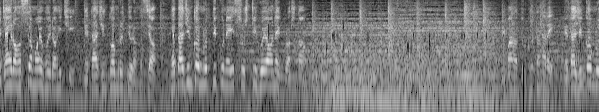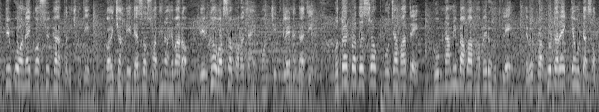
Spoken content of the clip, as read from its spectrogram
ଏଯାଏଁ ରହସ୍ୟମୟ ହୋଇ ରହିଛି ନେତାଜୀଙ୍କ ମୃତ୍ୟୁ ରହସ୍ୟ। ନେତାଜୀଙ୍କ ମୃତ୍ୟୁକୁ ନେଇ ସୃଷ୍ଟି ହୁଏ ଅନେକ ପ୍ରଶ୍ନ। ବିମାନ ଦୁର୍ଘଟଣାରେ ନେତାଜୀଙ୍କ ମୃତ୍ୟୁକୁ ଅନେକ ଅସ୍ୱୀକାର କରିଛନ୍ତି। କହିଛନ୍ତି ଦେଶ ସ୍ୱାଧୀନ ହେବାର ଦୀର୍ଘ ବର୍ଷ ପରଯାଏଁ ବଞ୍ଚିଥିଲେ ନେତାଜୀ। ଉତ୍ତରପ୍ରଦେଶର ଫୌଜାବାଦରେ ଗୁମନାମୀ ବାବା ଭାବେ ରହୁଥିଲେ ତେବେ ପ୍ରକୃତରେ କେଉଁଟା ସତ?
